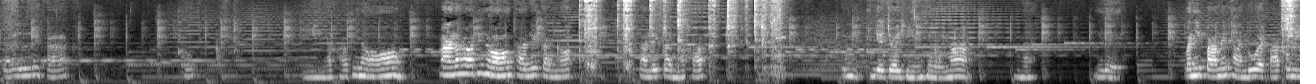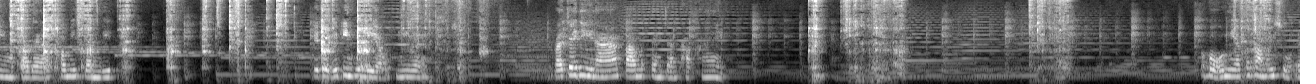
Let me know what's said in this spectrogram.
ได้เลยป้านี่นะคะพี่น้อง มานะคะพี่น้องทานด้วยกันเนาะทานด้วยกันนะคะอืมอย่าจอยหิวโหยมากนะนี่เลย วันนี้ป้าไม่ทานด้วยป้าก็มีของเขาแล้วเขามีแซนด์วิชเดี๋ยวจะกินคนเดียวนี่เลยป้าใจดีนะป้ามาแต่งจานผักให้ บอกว่าเมียเขาทำไม่สวย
